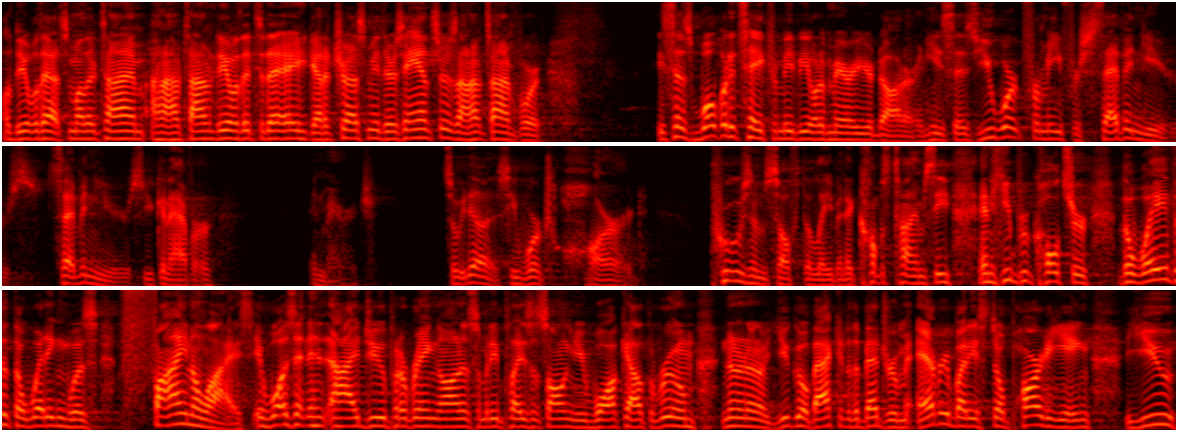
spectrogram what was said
I'll deal with that some other time. I don't have time to deal with it today. You gotta trust me, there's answers. I don't have time for it. He says, What would it take for me to be able to marry your daughter? And he says, You work for me for seven years. Seven years, you can have her in marriage. So he does. He works hard proves himself to Laban. It comes time, see, in Hebrew culture, the way that the wedding was finalized, it wasn't an I do, put a ring on, and somebody plays a song and you walk out the room. No, no, no. You go back into the bedroom, everybody's still partying. You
